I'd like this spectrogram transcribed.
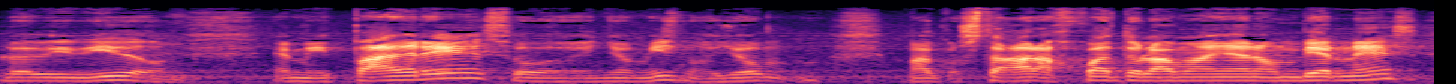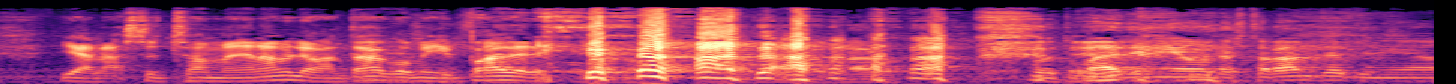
lo he vivido mm. en mis padres o en yo mismo. Yo me acostaba a las 4 de la mañana un viernes y a las 8 de la mañana me levantaba con mi padre. ¿Tu padre tenía un restaurante? Tenía...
